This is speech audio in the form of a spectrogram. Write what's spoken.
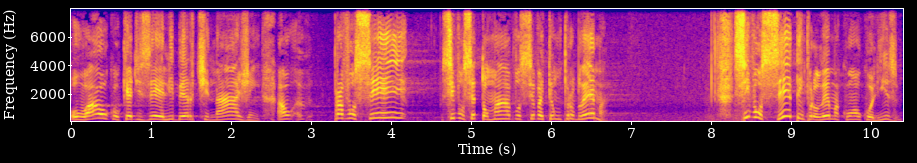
ou álcool quer dizer libertinagem, para você, se você tomar, você vai ter um problema. Se você tem problema com alcoolismo,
